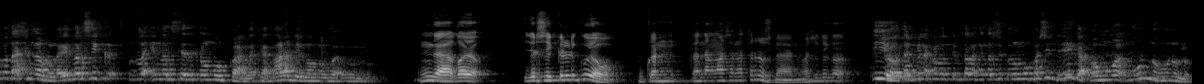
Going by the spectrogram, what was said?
aku tak sangkal lah inner circle inner circle-mu banget gak ngarep dia ngomong kayak ngono. Enggak, koyo inner circle iku yo bukan tentang masalah terus kan. Maksudnya kok Iya, tapi lah kalau cerita lah inner circle-mu pasti dia gak ngomong kayak ngono ngono lho.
